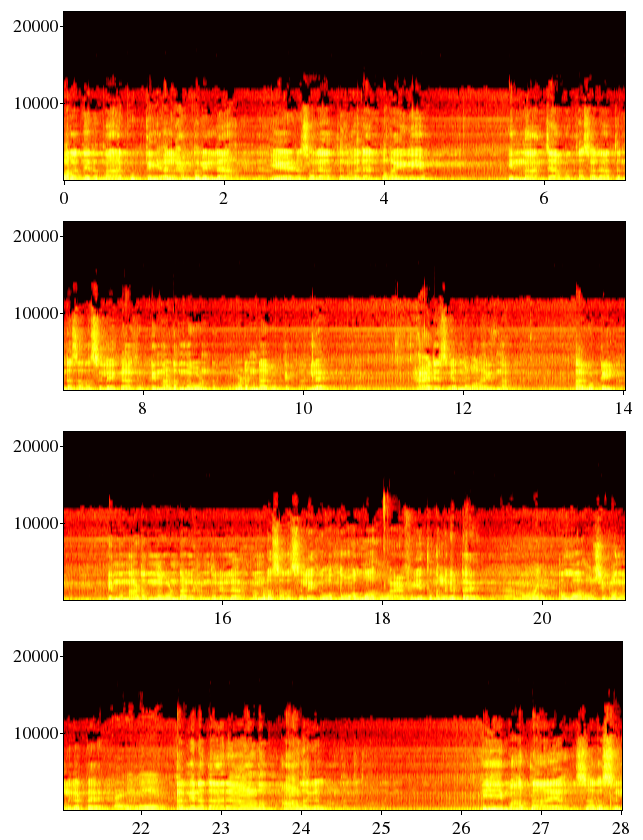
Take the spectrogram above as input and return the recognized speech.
പറഞ്ഞിരുന്ന ആ കുട്ടി അലഹമില്ല ഏഴ് സ്വലാത്തിന് വരാൻ പറയുകയും ഇന്ന് അഞ്ചാമത്തെ സ്വലാത്തിന്റെ സദസ്സിലേക്ക് ആ കുട്ടി നടന്നുകൊണ്ട് ഇവിടെ ഉണ്ട് ആ കുട്ടി? അല്ലേ? ഹാരിസ് എന്ന് പറയുന്ന ആ കുട്ടി ഇന്ന് നടന്നുകൊണ്ട് അലഹമില്ല നമ്മുടെ സദസ്സിലേക്ക് വന്നു. അള്ളാഹു ആഫിയത്ത് നൽകട്ടെ. അള്ളാഹു ശിവ നൽകട്ടെ. അങ്ങനെ ധാരാളം ആളുകൾ ഈ മഹത്തായ സദസ്സിൽ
